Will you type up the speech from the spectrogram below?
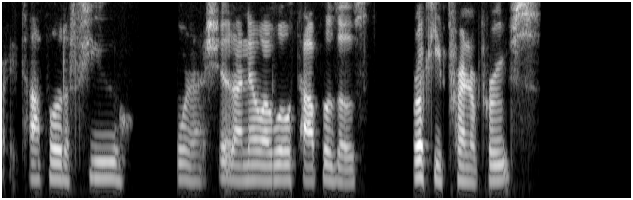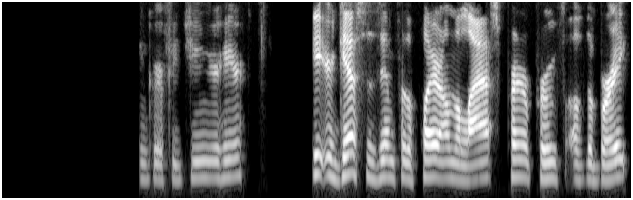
Right, top load a few more than I should. I know I will top load those rookie printer proofs. And Griffey Jr. here. Get your guesses in for the player on the last printer proof of the break.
